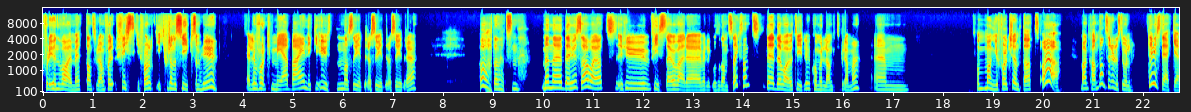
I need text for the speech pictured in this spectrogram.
fordi hun var med i et danseprogram for friske folk, ikke for sånne syke som hun. Eller folk med bein, ikke uten, osv., osv., osv. Åh, den hetsen. Men uh, det hun sa, var jo at hun viste seg å være veldig god til å danse. ikke sant? Det, det var jo tydelig. Hun kom jo langt i programmet. Um, Og mange folk skjønte at å ja, man kan danse i rullestol. Det visste jeg ikke.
